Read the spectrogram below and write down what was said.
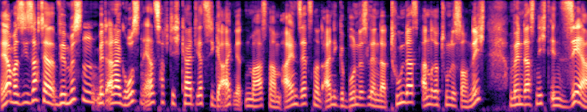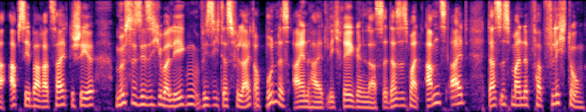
Ja, aber sie sagt ja, wir müssen mit einer großen Ernsthaftigkeit jetzt die geeigneten Maßnahmen einsetzen und einige Bundesländer tun das, andere tun es noch nicht. Und wenn das nicht in sehr absehbarer Zeit geschehe, müsste sie sich überlegen, wie sich das vielleicht auch bundeseinheitlich regeln lasse. Das ist mein Amtseid, das ist meine Verpflichtung.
